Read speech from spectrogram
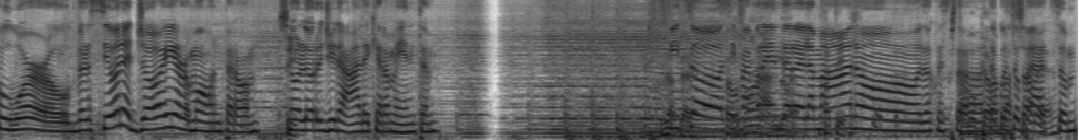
Wonderful World, versione Joy Ramon però, Sì. non l'originale chiaramente. Fizzo stavo si fa suonando. prendere la Infatti, mano da, questa- da questo pezzo.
